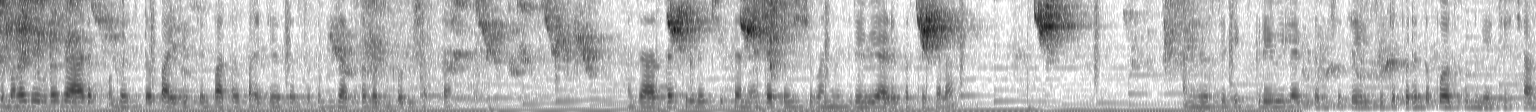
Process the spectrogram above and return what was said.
तुम्हाला जेवढं जाड घट्ट पाहिजे असेल पातळ पाहिजे असेल तर तुम्ही जास्त कमी करू शकता. माझं अर्धा किलो चिकन आहे त्याच्या हिशोबाने मी ग्रेव्ही ॲड करते त्याला. आणि व्यवस्थित ती ग्रेव्हीला एकदम असं तेल सुटेपर्यंत परतून घ्यायचे छान.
